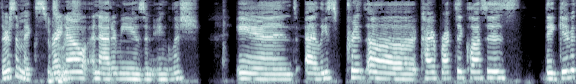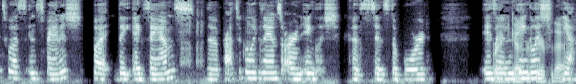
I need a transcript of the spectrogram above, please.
There's a mix. It's a right mix. now, anatomy is in English, and at least print uh, chiropractic classes they give it to us in Spanish, but the exams, the practical exams, are in English because since the board is Right, in English, yeah,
